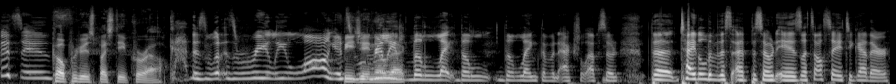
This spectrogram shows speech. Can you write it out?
This is Co-produced by Steve Carell. God, this one is really long. It's BJ really Novak. the, le- the the length of an actual episode. The title of this episode is let's all say it together.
